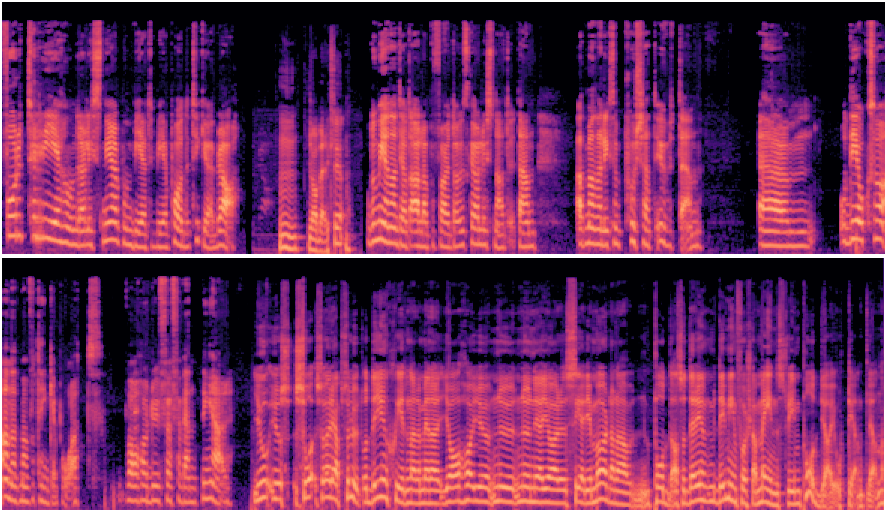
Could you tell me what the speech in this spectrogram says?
Får du 300 lyssningar på en B2B-podd, det tycker jag är bra. Mm, ja, verkligen. Och då menar inte jag att alla på företaget ska ha lyssnat, utan att man har liksom pushat ut den. Um, och det är också annat man får tänka på, att vad har du för förväntningar? Jo, just så, så är det absolut. Och det är en skillnad. Jag menar, jag har ju nu, nu när jag gör seriemördarna podd, alltså det är, det är min första mainstream-podd jag har gjort egentligen.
